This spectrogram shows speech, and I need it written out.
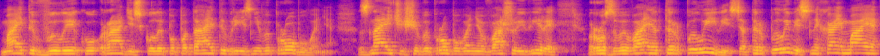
майте велику радість, коли попадаєте в різні випробування, знаючи, що випробування вашої віри розвиває терпеливість, а терпеливість нехай має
